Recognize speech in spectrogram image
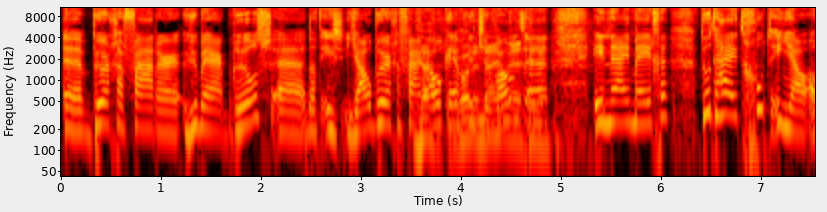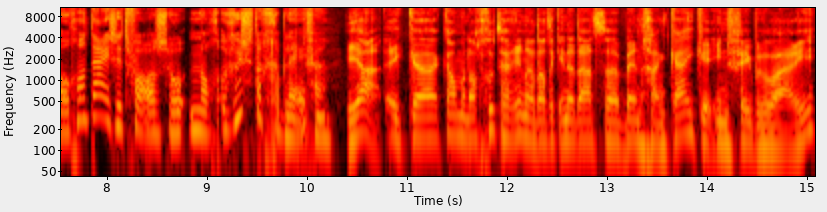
Uh, burgervader Hubert Bruls, uh, dat is jouw burgervader Ja, ook, hè, want je woont eh, in Nijmegen. Doet hij het goed in jouw ogen? Want daar is het vooralsnog rustig gebleven. Ja, ik eh, kan me nog goed herinneren dat ik inderdaad eh, ben gaan kijken in februari.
